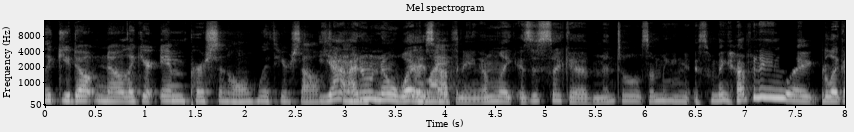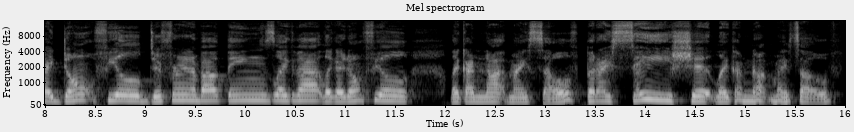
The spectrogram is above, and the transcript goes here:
like you don't know, like you're impersonal with yourself. Yeah, I don't know what is life. happening. I'm like, is this like a mental something? Is something happening? Like, like I don't feel different about things like that. Like I don't feel like I'm not myself, but I say shit like I'm not myself.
